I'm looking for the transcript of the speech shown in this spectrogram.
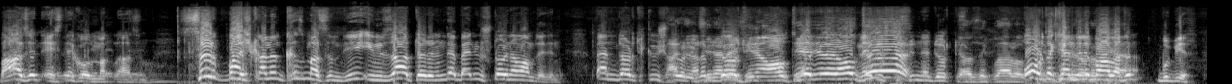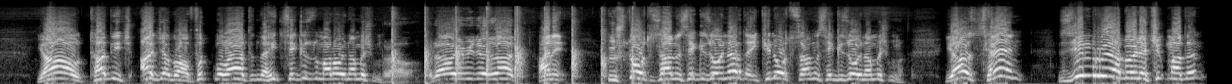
Bazen esnek olmak lazım. Sırf başkanın kızmasın diye imza töreninde ben üçlü oynamam dedin. Ben 4-2-3 Lan oynarım. üçüne Dört- beşine altı Ne- yediler altı. Ne üçlüsü ne dört. Yazıklar olsun. Orada kendini bağladın. ya. Bu bir. Ya Tadiç acaba futbol hayatında hiç 8 numara oynamış mı? Bravo. Bravo Ümit Özal. Hani üçlü orta sahanın 8'i oynar da ikili orta sahanın 8'i oynamış mı? Ya sen Zimbru'ya böyle çıkmadın.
